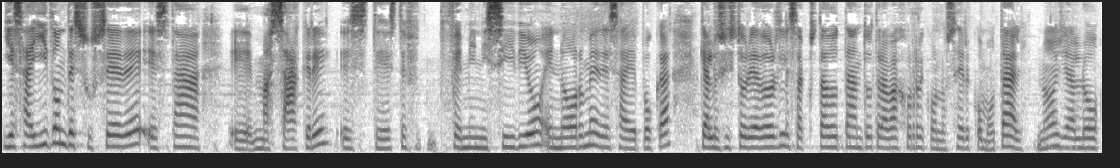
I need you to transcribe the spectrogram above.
Y es ahí donde sucede esta eh, masacre, este este feminicidio enorme de esa época que a los historiadores les ha costado tanto trabajo reconocer como tal, ¿no? Ya lo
